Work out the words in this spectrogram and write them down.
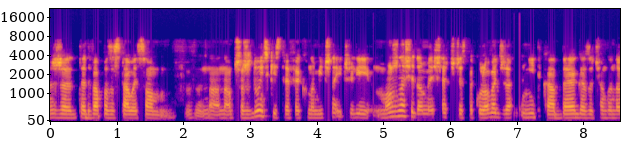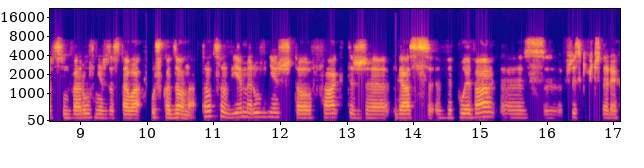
że te dwa pozostałe są na, na obszarze duńskiej strefy ekonomicznej, czyli można się domyślać czy spekulować, że nitka B gazociągu Nord Stream 2 również została uszkodzona. To, co wiemy również, to fakt, że gaz wypływa e, z wszystkich czterech,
